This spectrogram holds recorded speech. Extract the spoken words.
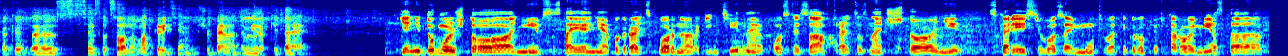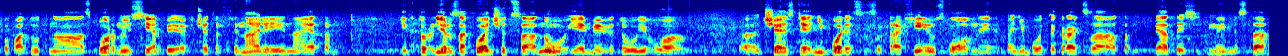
каким-то сенсационным открытием чемпионата мира в Китае? Я не думаю, что они в состоянии обыграть сборную Аргентины послезавтра. Это значит, что они, скорее всего, займут в этой группе второе место, попадут на сборную Сербии в четвертьфинале, и на этом их турнир закончится. Ну, я имею в виду его э, часть, где они борются за трофей условный. Они будут играть за там, пятые-седьмые места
